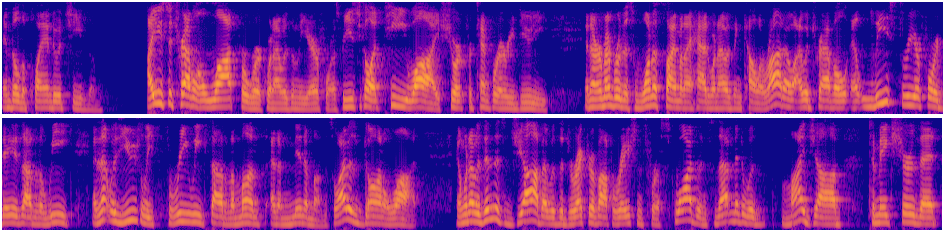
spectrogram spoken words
and build a plan to achieve them. I used to travel a lot for work when I was in the Air Force. We used to call it TDY, short for temporary duty. And I remember this one assignment I had when I was in Colorado, I would travel at least three or four days out of the week, and that was usually three weeks out of the month at a minimum. So I was gone a lot. And when I was in this job, I was the director of operations for a squadron. So that meant it was my job to make sure that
